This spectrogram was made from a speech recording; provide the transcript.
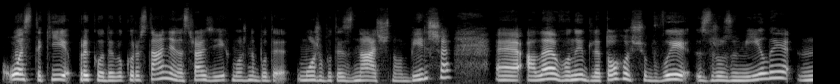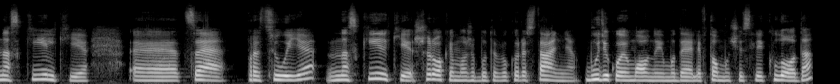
Ось такі приклади використання. Насправді їх можна буде може бути значно більше, е, але вони для того, щоб ви зрозуміли, наскільки е, це працює, наскільки широке може бути використання будь-якої мовної моделі, в тому числі клода,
